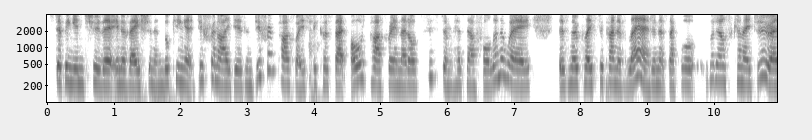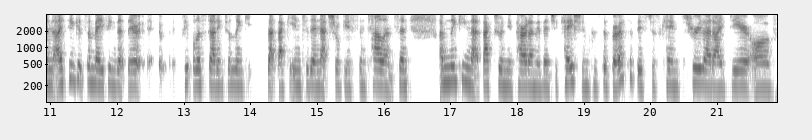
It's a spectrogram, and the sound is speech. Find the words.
stepping into their innovation and looking at different ideas and different pathways because that old pathway and that old system has now fallen away there's no place to kind of land and it's like well what else can i do and i think it's amazing that there people are starting to link that back into their natural gifts and talents. And I'm linking that back to a new paradigm of education because the birth of this just came through that idea of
